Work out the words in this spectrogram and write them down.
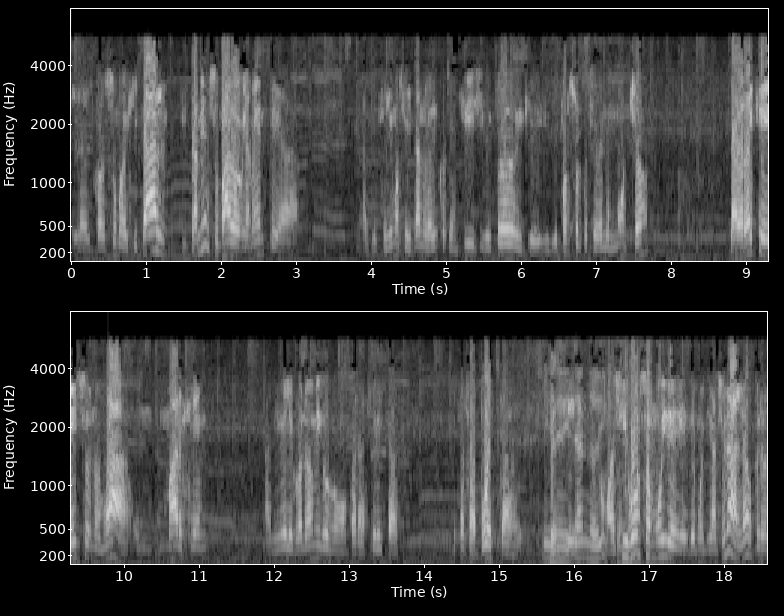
el consumo digital y también sumado, obviamente, a, que seguimos editando los discos en físico y todo, y que, por suerte se venden mucho. La verdad que eso nos da un margen a nivel económico como para hacer estas estas apuestas Siguen editando Como decís vos, son muy de, multinacional, ¿no? Pero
